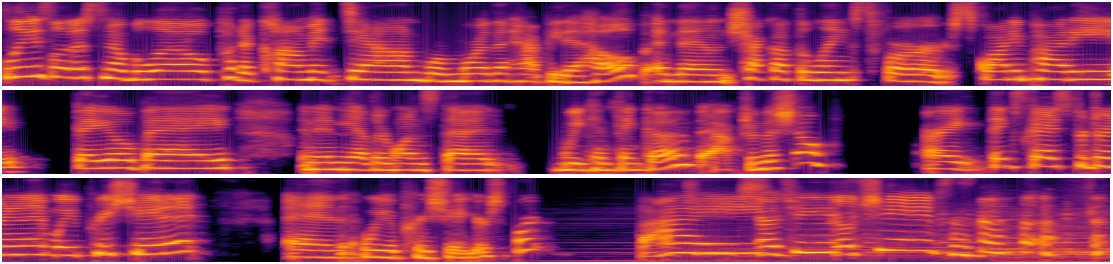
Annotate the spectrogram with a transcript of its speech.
please let us know below. Put a comment down. We're more than happy to help. And then check out the links for Squatty Potty, Bao Bei, and any other ones that we can think of after the show. All right. Thanks, guys, for joining in. We appreciate it. And we appreciate your support. Bye. Go Chiefs. Go Chiefs.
